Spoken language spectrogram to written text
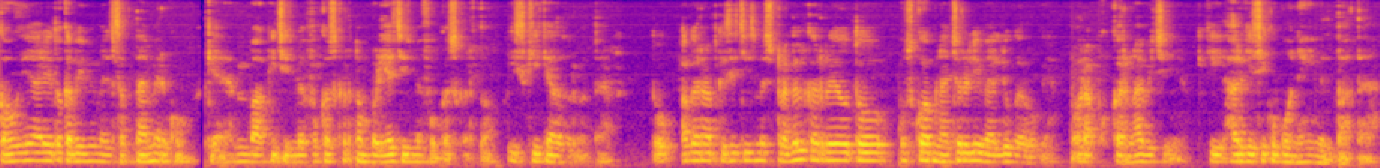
कहोगे यार ये तो कभी भी मिल सकता है मेरे को। क्या है? मैं बाकी चीज़ में फोकस करता हूँ, बढ़िया चीज़ में फोकस करता हूँ। इसकी क्या ज़रूरत है? तो अगर आप किसी चीज़ में स्ट्रगल कर रहे हो तो उसको आप नेचुरली वैल्यू करोगे और आपको करना भी चाहिए कि हर किसी को वो नहीं मिल पाता है।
